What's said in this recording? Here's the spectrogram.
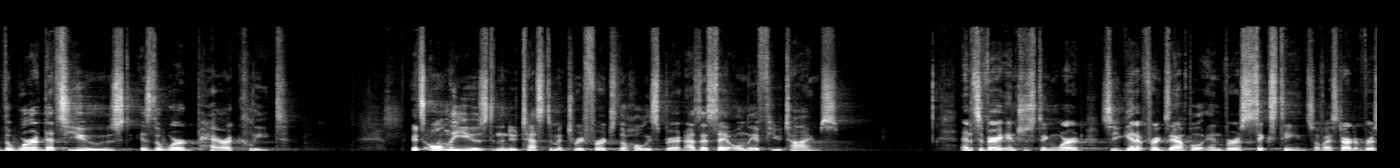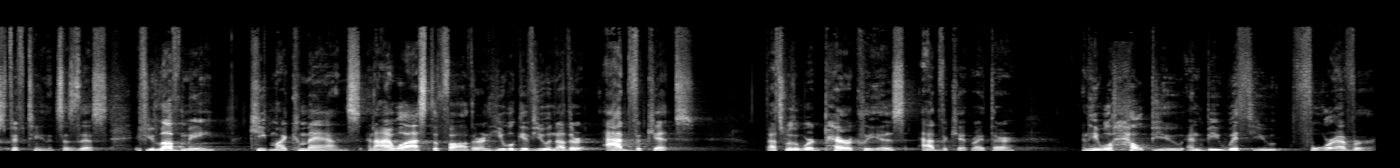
The word that's used is the word paraclete. It's only used in the New Testament to refer to the Holy Spirit, as I say, only a few times. And it's a very interesting word. So you get it, for example, in verse 16. So if I start at verse 15, it says this If you love me, keep my commands, and I will ask the Father, and he will give you another advocate. That's where the word paraclete is, advocate right there. And he will help you and be with you forever.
